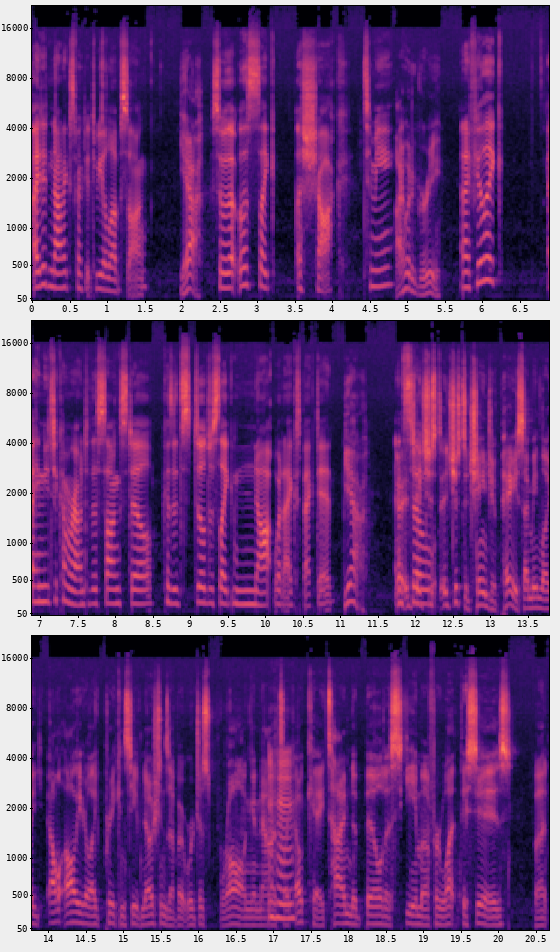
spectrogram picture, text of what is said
I did not expect it to be a love song. Yeah. So that was like a shock to me. I would agree. And I feel like I need to come around to this song still because it's still just like not what I expected. Yeah. And it's, so it's just it's just a change of pace. I mean, like all, all your like preconceived notions of it were just wrong, and now it's Mm-hmm. like okay, time to build a schema for what this is. But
